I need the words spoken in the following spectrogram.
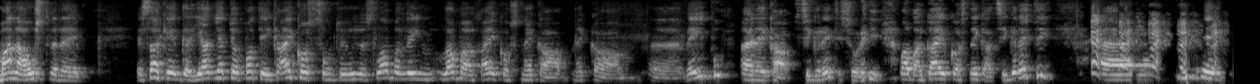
manā uztverē, es saku, Edgar, ja, ja tev patīk aikos un tu jūtas laba viņu, labāk aikos nekā, nekā uh, veipu, uh, nekā cigareti, sorry, labāk aikos nekā cigareti, uh, ieteikt,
